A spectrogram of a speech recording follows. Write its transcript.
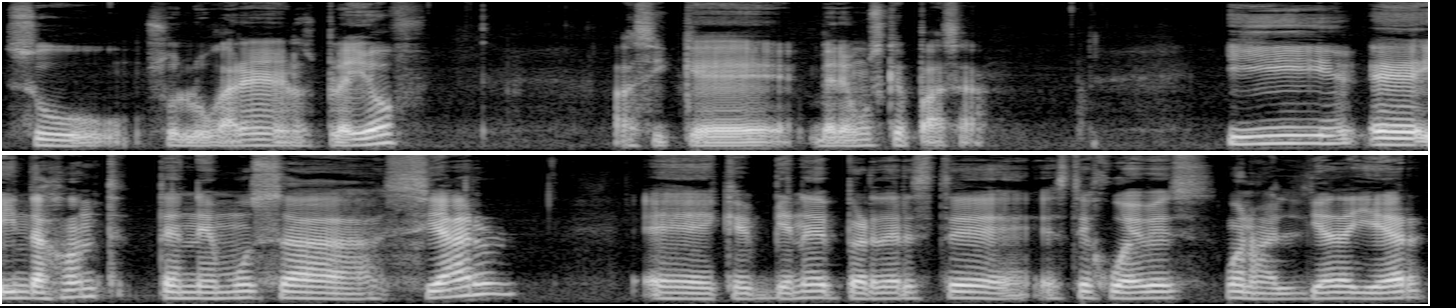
su, lugar en los playoffs. Así que veremos qué pasa. Y in the hunt tenemos a Seattle, que viene de perder este, este jueves, bueno, el día de ayer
